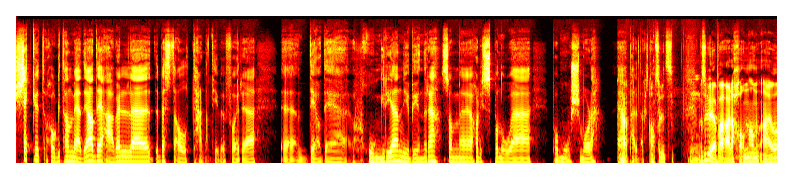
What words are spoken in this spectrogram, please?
sjekk ut Hogtan Media. Det er vel eh, det beste alternativet for det og det Hungrige nybegynnere som eh, har lyst på noe på morsmålet eh, Ja, per dags dato. Absolutt. Mm. Men så lurer jeg på, er det han? Han er jo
